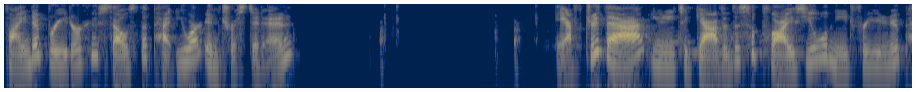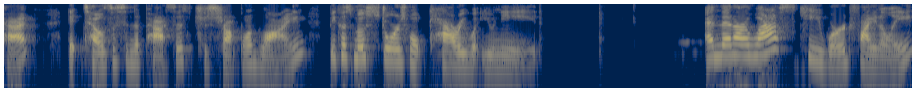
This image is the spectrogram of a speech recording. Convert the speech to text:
find a breeder who sells the pet you are interested in. After that, you need to gather the supplies you will need for your new pet. It tells us in the passage to shop online because most stores won't carry what you need. And then our last keyword, finally,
